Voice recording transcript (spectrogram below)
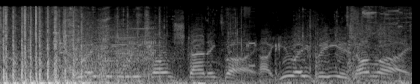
UAV recon standing by. Uh, Our UAV is online.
